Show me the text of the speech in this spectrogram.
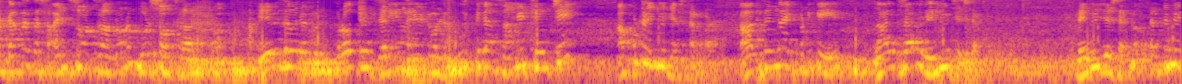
గత ఐదు సంవత్సరాల్లోనూ మూడు సంవత్సరాల్లోనూ ఏ విధమైనటువంటి ప్రోగ్రెస్ జరిగిందనేటువంటి పూర్తిగా సమీక్షించి అప్పుడు రెన్యూ చేస్తారు ఆ విధంగా ఇప్పటికీ నాలుగు సార్లు రెన్యూ చేశారు. రెన్యూ చేశారు. కంటిన్యూ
